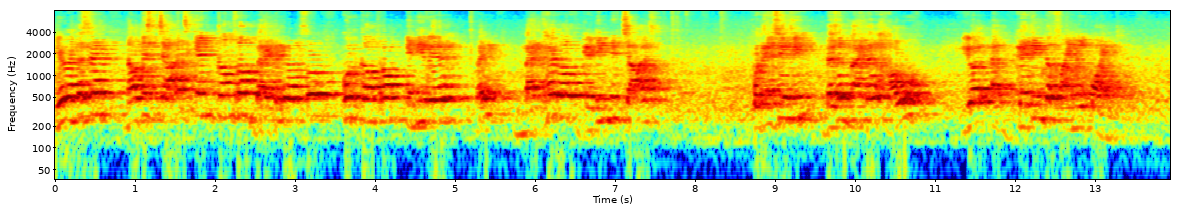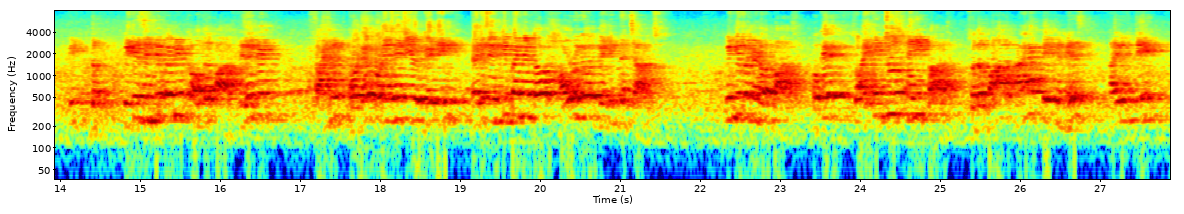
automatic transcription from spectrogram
You understand? Now this charge can come from battery also, could come from anywhere, right? Method of getting the charge potentially doesn't matter how you are uh, getting the final point. It, the, it is independent of the path, isn't it? Final, whatever potential you are getting, that is independent of how you are getting the charge. Independent of path, okay? So I can choose any path. So the path I have taken is, I will take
